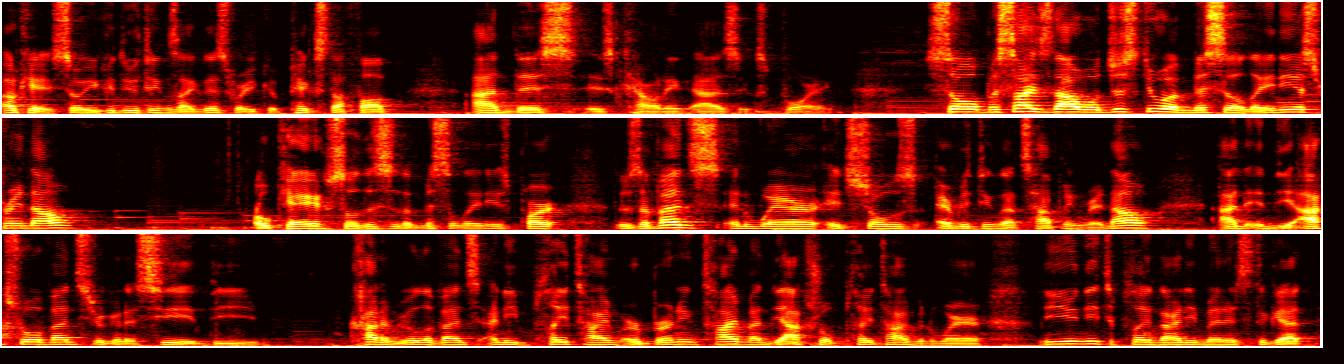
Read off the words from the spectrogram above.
Okay, so you could do things like this where you could pick stuff up and this is counting as exploring. So besides that, we'll just do a miscellaneous right now. Okay, so this is the miscellaneous part. There's events and where it shows everything that's happening right now. And in the actual events, you're going to see the kind of real events, any playtime or burning time, and the actual playtime and where you need to play 90 minutes to get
